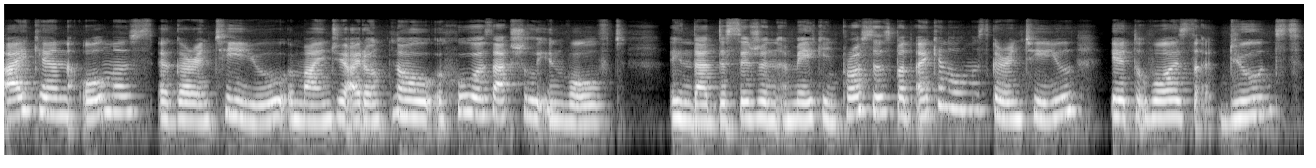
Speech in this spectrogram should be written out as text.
I can almost guarantee you, mind you, I don't know who was actually involved in that decision making process, but I can almost guarantee you it was dudes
